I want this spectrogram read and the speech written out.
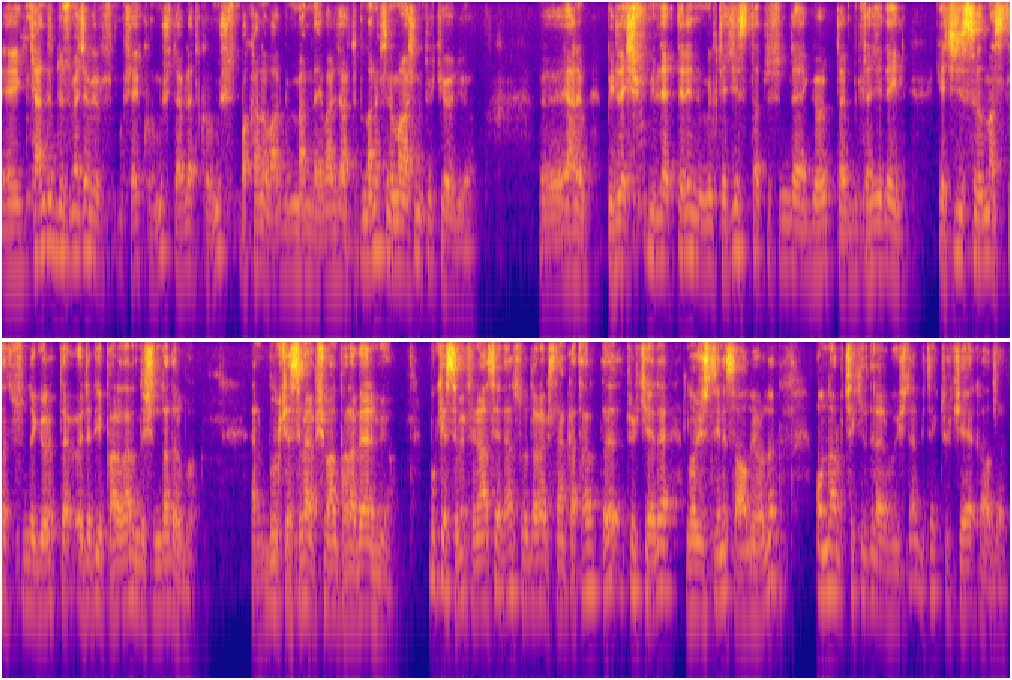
E, kendi düzmece bir şey kurmuş, devlet kurmuş, bakanı var, bilmem ne var. Artık bunların hepsinin maaşını Türkiye ödüyor. E, yani Birleşmiş Milletler'in mülteci statüsünde görüp de mülteci değil, geçici sığınma statüsünde görüp de ödediği paraların dışındadır bu. Yani bu kesime şu an para vermiyor. Bu kesimi finanse eden Suudi Arabistan, Katar da Türkiye'de lojistiğini sağlıyordu. Onlar çekildiler bu işten. Bir tek Türkiye'ye kaldı.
